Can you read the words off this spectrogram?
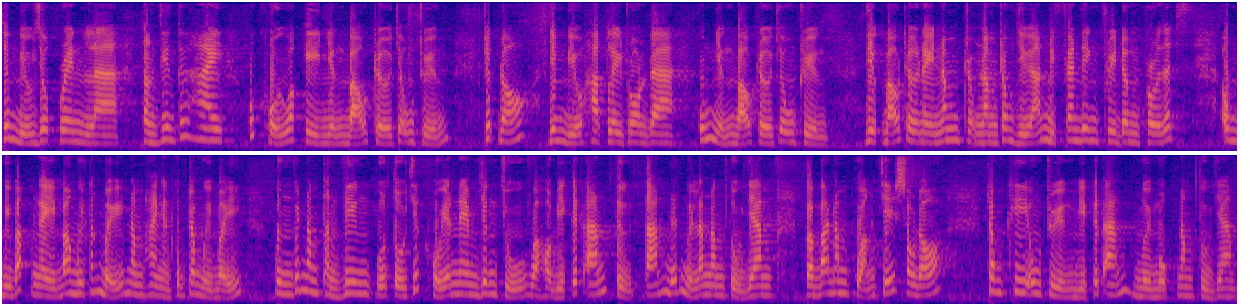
Dân biểu Jokren là thành viên thứ hai Quốc hội Hoa Kỳ nhận bảo trợ cho ông Truyền. Trước đó, dân biểu Hartley Ronda cũng nhận bảo trợ cho ông Truyền. Việc bảo trợ này nằm trong, nằm trong dự án Defending Freedom Project. Ông bị bắt ngày 30 tháng 7 năm 2017 cùng với năm thành viên của tổ chức Hội Anh em Dân Chủ và họ bị kết án từ 8 đến 15 năm tù giam và 3 năm quản chế sau đó, trong khi ông Truyền bị kết án 11 năm tù giam.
